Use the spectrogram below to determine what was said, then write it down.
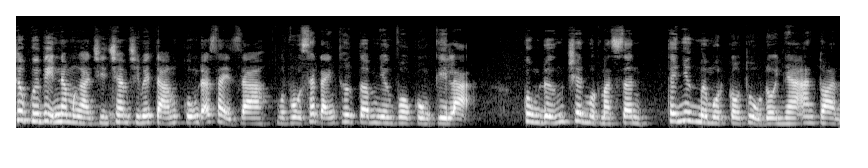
Thưa quý vị, năm 1998 cũng đã xảy ra một vụ xét đánh thương tâm nhưng vô cùng kỳ lạ. Cùng đứng trên một mặt sân, thế nhưng 11 cầu thủ đội nhà an toàn,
